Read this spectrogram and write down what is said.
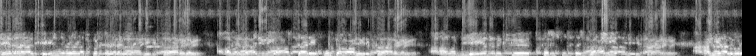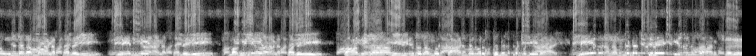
தேவரால் தெரிந்து கொள்ளப்பட்டவர்களாக இருக்கிறார்கள். அவர் ராஜீக ஆசாரிய கூட்டமாக இருக்கிறார்கள். அவர் தேவனுக்கு பரிசுத்த ஜாதியாக இருக்கிறார்கள். ஆகையால் இவ்வளவு உன்னதமான பதவி மேன்மையான பதவி மகிமையான பதவி பாவிகளாக இருந்து நமக்கு ஆண்டவர் கொடுக்கப்படுகிறார் தேவன் நம்மிடத்திலே எதிர்பார்ப்பது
